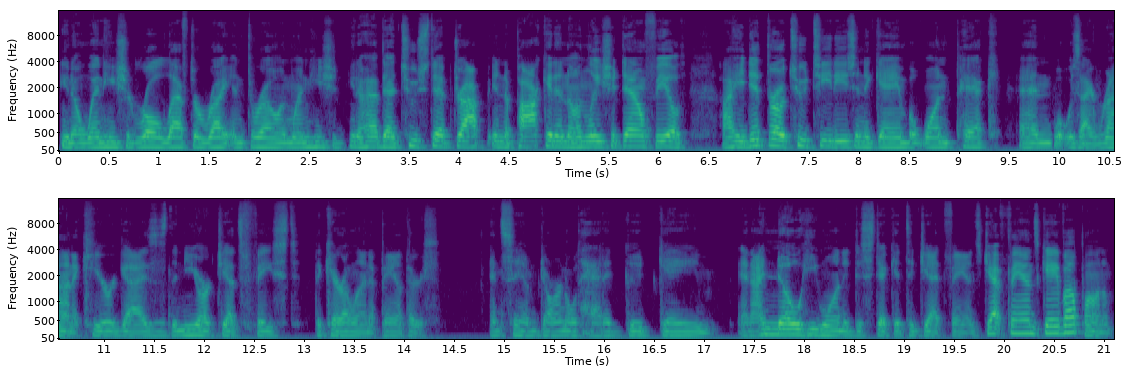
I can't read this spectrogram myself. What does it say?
you know when he should roll left or right and throw and when he should you know have that two step drop in the pocket and unleash it downfield. Uh, he did throw two td's in the game but one pick and what was ironic here guys is the new york jets faced the carolina panthers. And sam darnold had a good game. And i know he wanted to stick it to jet fans. Jet fans gave up on him.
